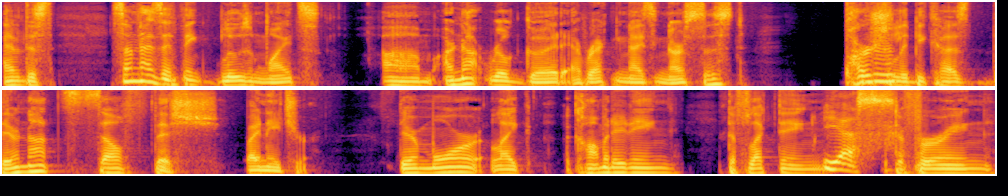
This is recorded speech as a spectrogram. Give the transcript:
I have this. Sometimes I think blues and whites um, are not real good at recognizing narcissists, partially Mm-hmm. because they're not selfish by nature. They're more like accommodating, deflecting, yes. deferring.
